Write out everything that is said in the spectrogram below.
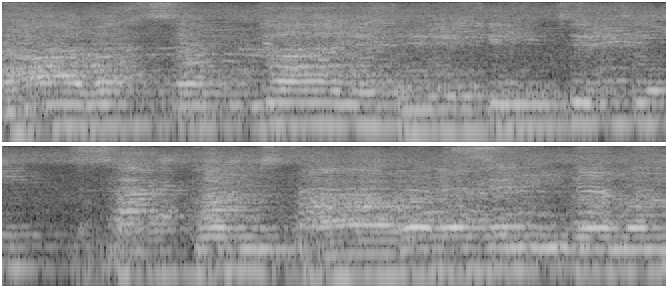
यावत् सञ्जायते किञ्चित् सत्त्वं स्थावरजङ्गमम्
